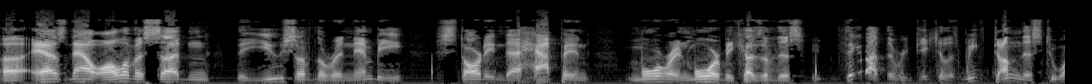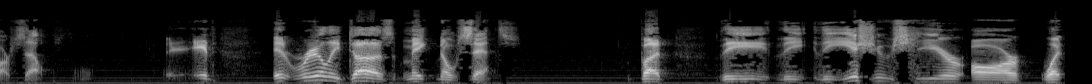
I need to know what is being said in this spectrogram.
Uh, as now all of a sudden the use of the renminbi starting to happen more and more because of this. Think about the ridiculous. We've done this to ourselves. It it really does make no sense. But the the the issues here are what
